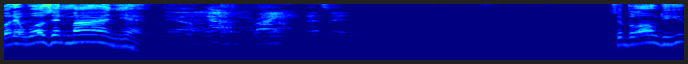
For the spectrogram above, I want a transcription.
But it wasn't mine yet. Yeah. Right. That's it. So it belonged to you.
